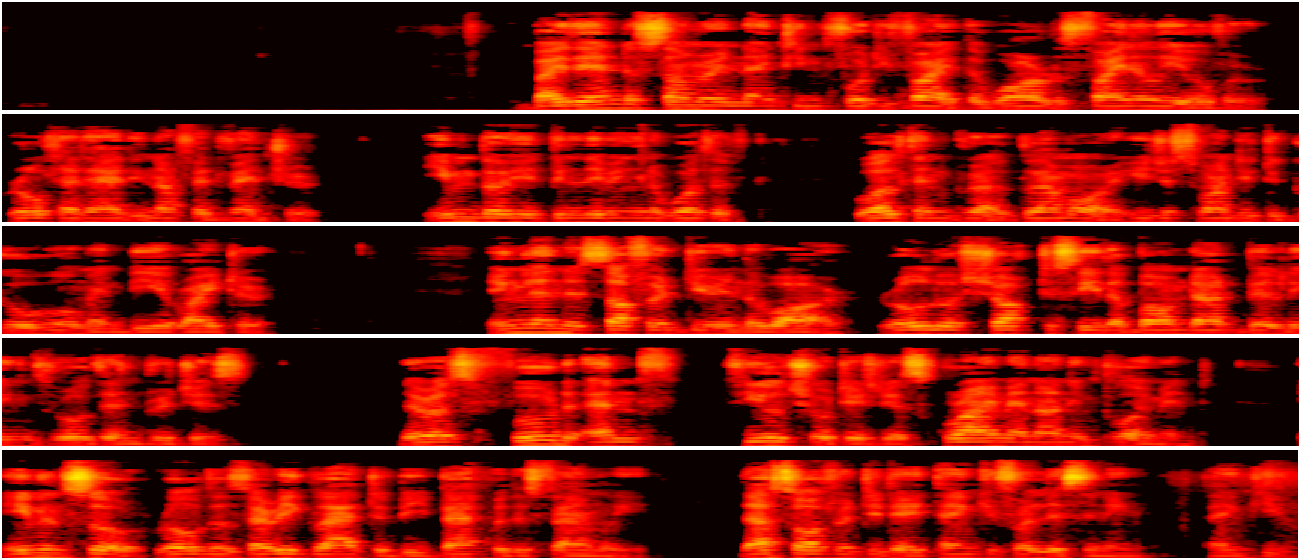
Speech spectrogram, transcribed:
By the end of summer in 1945, the war was finally over. Roald had had enough adventure. Even though he had been living in a world of wealth and glamour, he just wanted to go home and be a writer. England had suffered during the war. Roald was shocked to see the bombed out buildings, roads, and bridges. There was food and fuel shortages, crime, and unemployment. Even so, Roald is very glad to be back with his family. That's all for today. Thank you for listening. Thank you.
